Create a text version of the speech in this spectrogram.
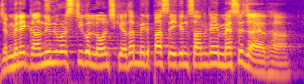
जब मैंने गांधी यूनिवर्सिटी को लॉन्च किया था, मेरे पास एक इंसान का ये मैसेज आया था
